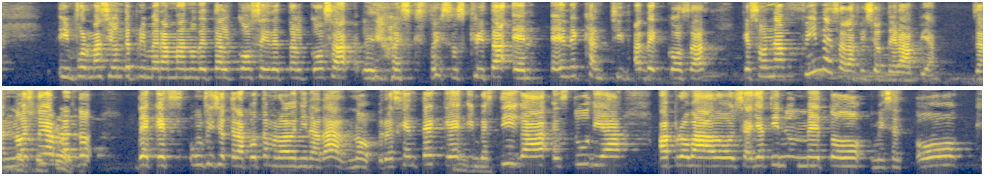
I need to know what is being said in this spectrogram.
información de primera mano de tal cosa y de tal cosa? Le digo, es que estoy suscrita en N cantidad de cosas que son afines a la fisioterapia. O sea, no estoy hablando de que un fisioterapeuta me lo va a venir a dar, no, pero es gente que investiga, estudia, ha probado, o sea, ya tiene un método, me dicen, ok,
